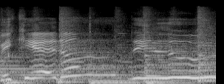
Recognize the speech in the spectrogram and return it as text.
vi chiedo di lui.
